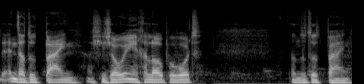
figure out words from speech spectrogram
en dat doet pijn. Als je zo ingelopen wordt, dan doet dat pijn.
